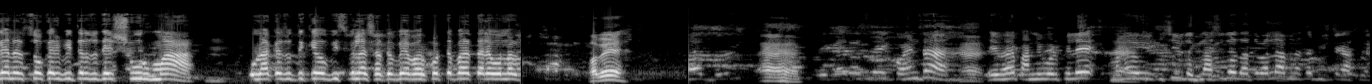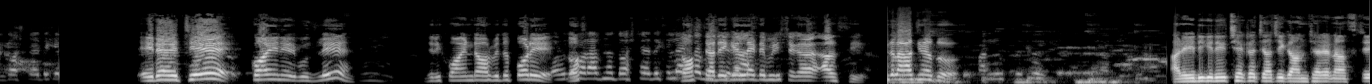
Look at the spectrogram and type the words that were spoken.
জ্ঞানের চোখের ভিতরে যদি সুরমা ওনাকে যদি কেউ বিসমিল্লার সাথে ব্যবহার করতে পারে তাহলে ওনার হবে? হ্যাঁ হ্যাঁ। এই কয়েনটা এইভাবে পানি উপর ফেলে মানে ওই যাতে পারলে আপনার বিশ টাকা আসবে দশ টাকা থেকে। এটা হচ্ছে কয়েনের বুঝলি? যদি কয়েনটা ওর ভিতরে পড়ে দশ টাকা দশ টাকা একটা বিশ টাকা আসছি। লাগাচ্ছি না তো? আর এইদিকে দেখছি একটা চাচি গান ছাড়ে নাচছে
